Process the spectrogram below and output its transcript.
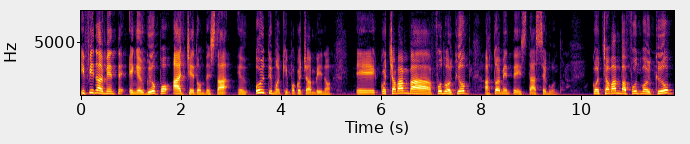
Y finalmente en el grupo H donde está el último equipo cochabambino, eh, Cochabamba Fútbol Club actualmente está segundo. Cochabamba Fútbol Club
